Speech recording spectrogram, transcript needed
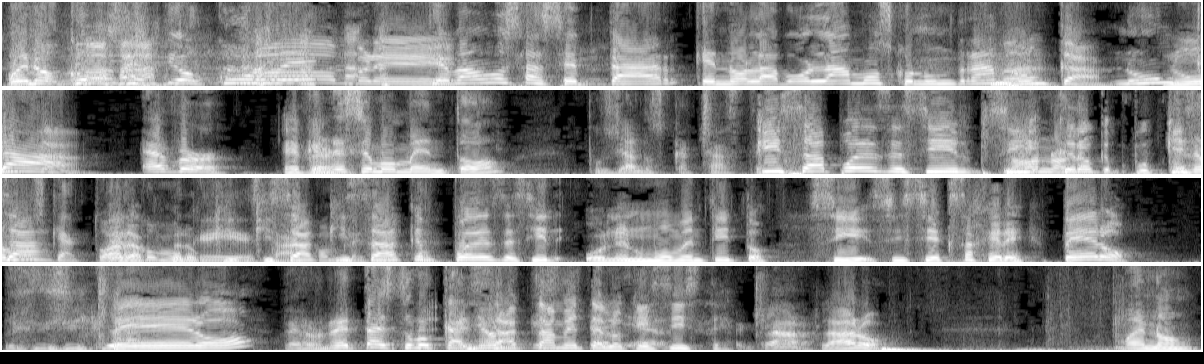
Bueno, ¿cómo se te ocurre ¡Hombre! que vamos a aceptar que no la volamos con un drama? Nunca, Nunca. nunca. Ever. En ese momento, pues ya nos cachaste. Quizá puedes decir, sí, No, no, creo que pues, Tenemos que actuar como pero que quizá, quizá que puedes decir en un momentito, sí, sí, sí exageré, pero, Sí, claro. pero, Pero neta, estuvo cañón. exactamente lo que ayer. hiciste. Claro. claro. Bueno,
